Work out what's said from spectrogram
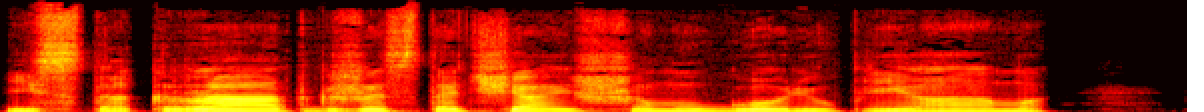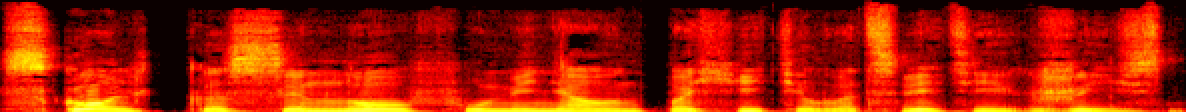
И стократ к жесточайшему горю Приама. Сколько сынов у меня он похитил во цвете их жизни!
